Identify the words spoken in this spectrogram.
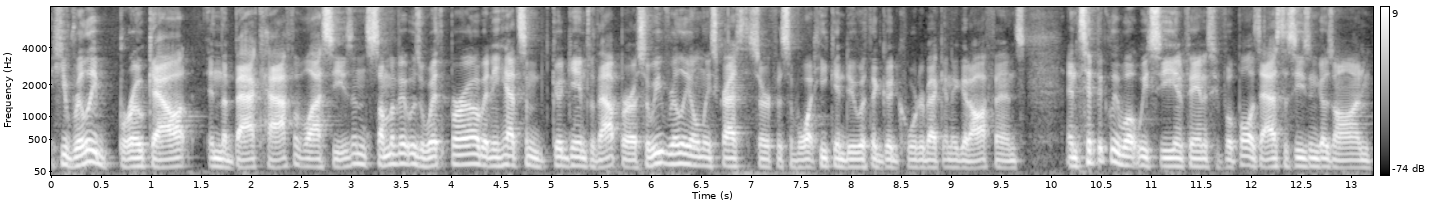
he really broke out in the back half of last season. Some of it was with Burrow, but he had some good games without Burrow. So we really only scratched the surface of what he can do with a good quarterback and a good offense. And typically, what we see in fantasy football is as the season goes on,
